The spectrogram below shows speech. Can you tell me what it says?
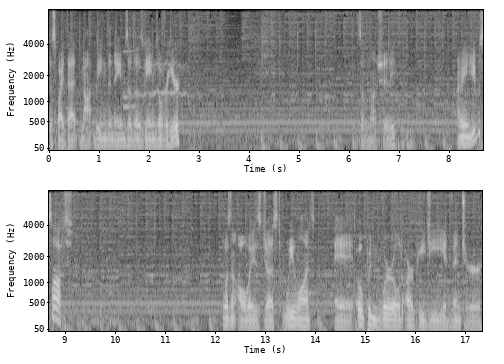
Despite that not being the names of those games over here. It's I'm not shitty. I mean, Ubisoft wasn't always just, we want a open world RPG adventure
